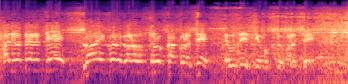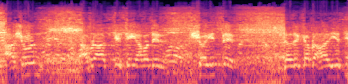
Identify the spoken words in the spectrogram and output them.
স্বাধীনতা এনেছে, লড়াই করে গণতন্ত্র রক্ষা করেছে এবং দেশকে মুক্ত করেছে। আসুন, আমরা আজকে সেই আমাদের শহীদদের, যাদেরকে আমরা হারিয়েছি,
